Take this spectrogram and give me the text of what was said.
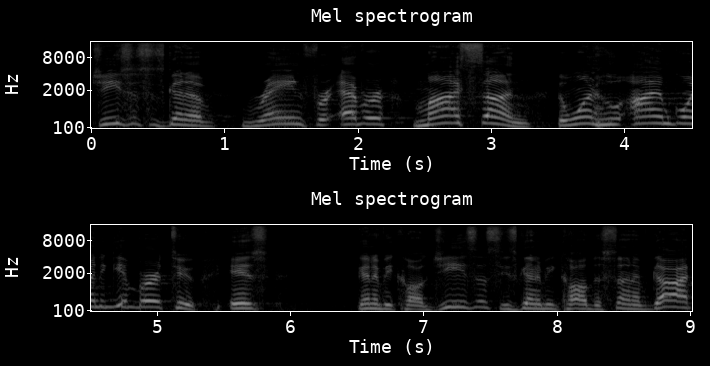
Jesus is going to reign forever. My son, the one who I am going to give birth to, is going to be called Jesus. He's going to be called the Son of God.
